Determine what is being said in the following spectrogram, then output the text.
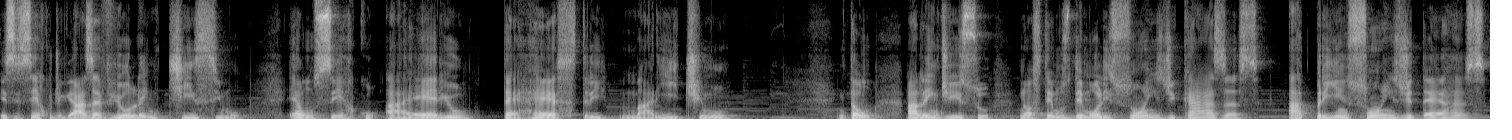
esse cerco de Gaza é violentíssimo. É um cerco aéreo, terrestre, marítimo. Então, além disso, nós temos demolições de casas, apreensões de terras,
